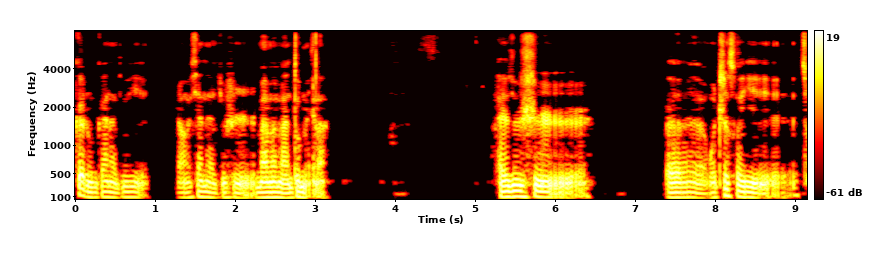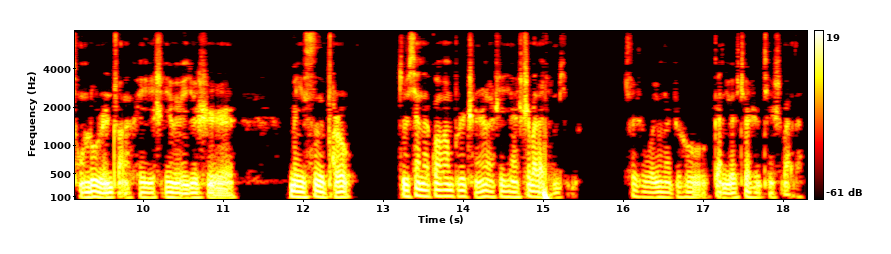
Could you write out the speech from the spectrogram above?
各种各样的东西，然后现在就是慢慢慢都没了。还有就是，呃，我之所以从路人转黑，是因为就是 Mate 4 Pro，就是现在官方不是承认了是一件失败的产品吗？确实，我用了之后感觉确实挺失败的。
